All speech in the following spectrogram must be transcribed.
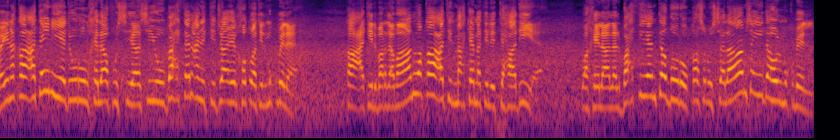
بين قاعتين يدور الخلاف السياسي بحثا عن اتجاه الخطوة المقبلة. قاعة البرلمان وقاعة المحكمة الاتحادية. وخلال البحث ينتظر قصر السلام سيده المقبل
